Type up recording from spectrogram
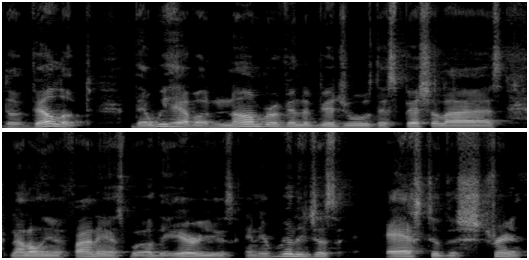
developed that we have a number of individuals that specialize not only in finance but other areas, and it really just adds to the strength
